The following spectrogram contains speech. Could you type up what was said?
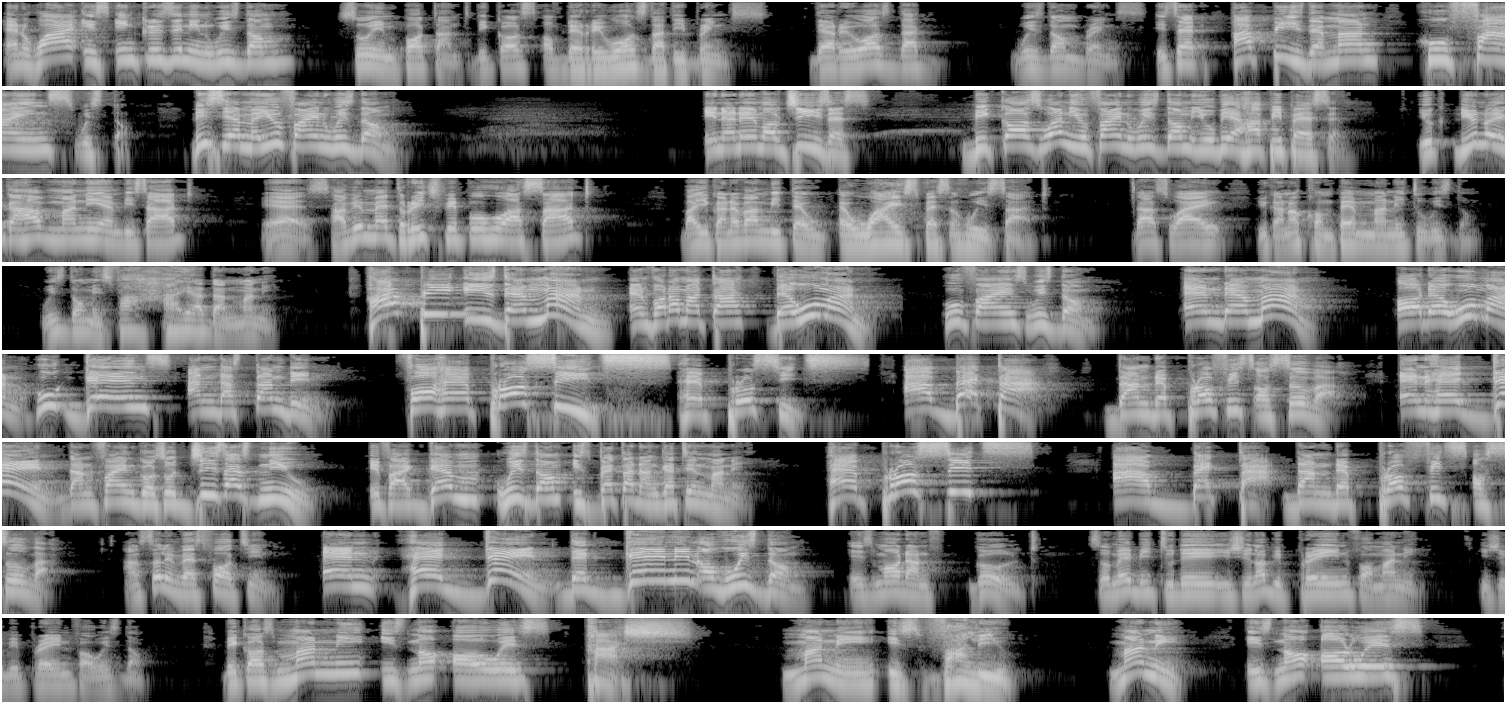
And why is increasing in wisdom so important? Because of the rewards that he brings. The rewards that wisdom brings. He said, Happy is the man who finds wisdom. This year, may you find wisdom. In the name of Jesus. Because when you find wisdom, you'll be a happy person. You, do you know you can have money and be sad? Yes. Have you met rich people who are sad? But you can never meet a, a wise person who is sad. That's why you cannot compare money to wisdom. Wisdom is far higher than money. Happy is the man, and for that matter, the woman who finds wisdom, and the man or the woman who gains understanding. For her proceeds, her proceeds are better than the profits of silver, and her gain than fine gold. So Jesus knew if I get wisdom, is better than getting money. Her proceeds are better than the profits of silver. I'm still in verse 14. And her gain, the gaining of wisdom, is more than gold. So maybe today you should not be praying for money. You should be praying for wisdom. Because money is not always cash. Money is value. Money is not always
